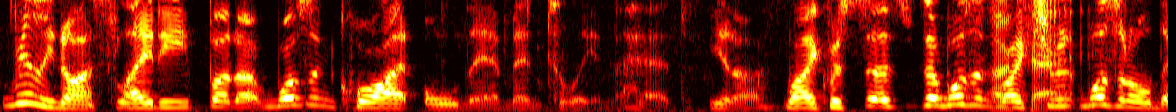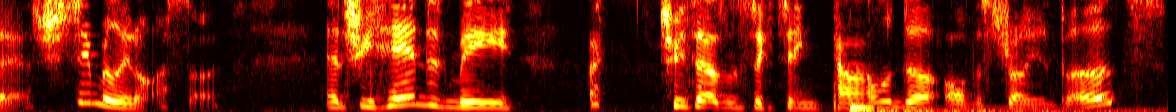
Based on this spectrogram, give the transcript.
really nice lady, but uh, wasn't quite all there mentally in the head. You know, like was there wasn't like she wasn't all there. She seemed really nice though, and she handed me a 2016 calendar of Australian birds,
